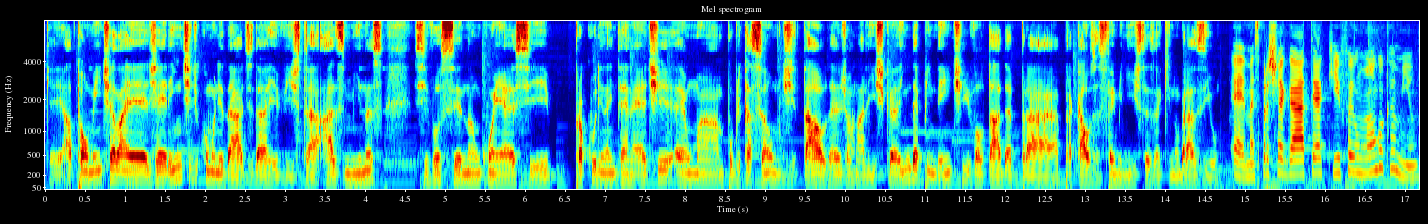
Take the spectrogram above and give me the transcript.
que atualmente ela é gerente de comunidades da revista As Minas. Se você não conhece, procure na internet, é uma publicação digital, né, jornalística independente e voltada para causas feministas aqui no Brasil. É, mas para chegar até aqui foi um longo caminho.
